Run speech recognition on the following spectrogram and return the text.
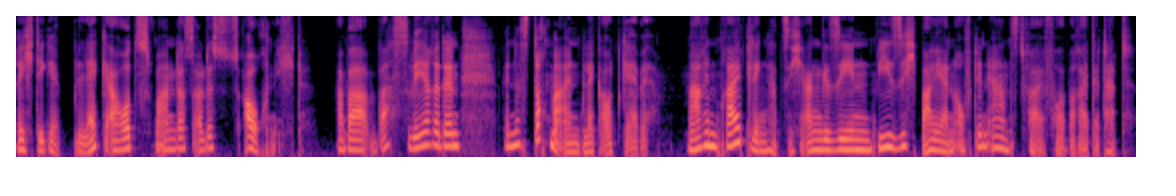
Richtige Blackouts waren das alles auch nicht. Aber was wäre denn, wenn es doch mal einen Blackout gäbe? Marin Breitling hat sich angesehen, wie sich Bayern auf den Ernstfall vorbereitet hat.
